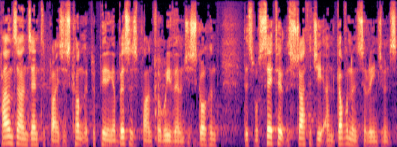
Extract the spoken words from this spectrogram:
Highlands and Islands Enterprise is currently preparing a business plan for Wave Energy Scotland. This will set out the strategy and governance arrangements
